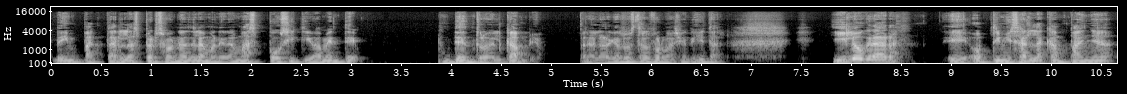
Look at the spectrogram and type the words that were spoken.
de impactar las personas de la manera más positivamente dentro del cambio. A la larga eso es transformación digital. Y lograr eh, optimizar la campaña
